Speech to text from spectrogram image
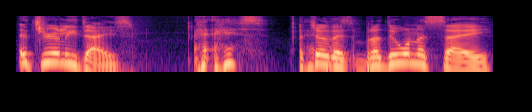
it's early days. It is. It's early days, but I do want to say,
